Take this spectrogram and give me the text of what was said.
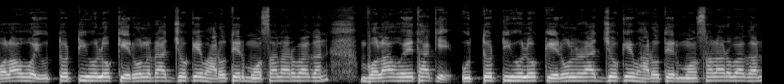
বলা হয়? উত্তরটি হলো কেরল রাজ্যকে ভারতের মশালার বাগান বলা হয়ে থাকে। উত্তরটি হলো কেরল রাজ্যকে ভারতের মশালার বাগান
